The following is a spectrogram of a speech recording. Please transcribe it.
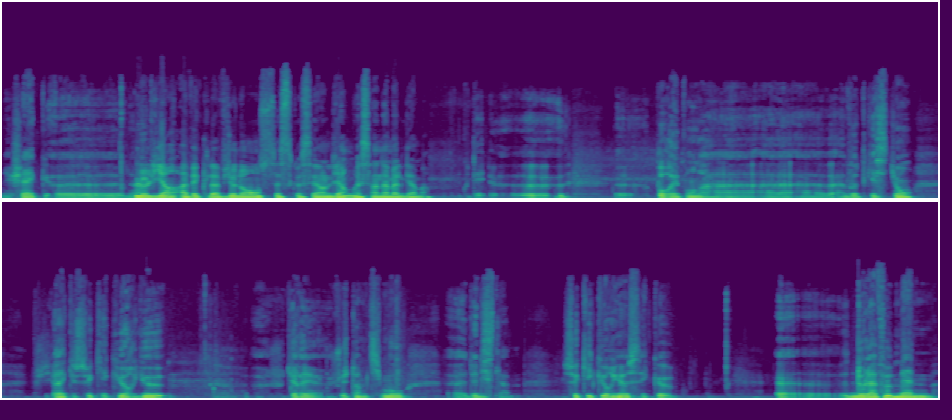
un échec. Le lien avec la violence, est-ce que c'est un lien ou est-ce un amalgame? Écoutez, pour répondre à, votre question, je dirais que ce qui est curieux, je dirais juste un petit mot de l'islam. Ce qui est curieux, c'est que de l'aveu même,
